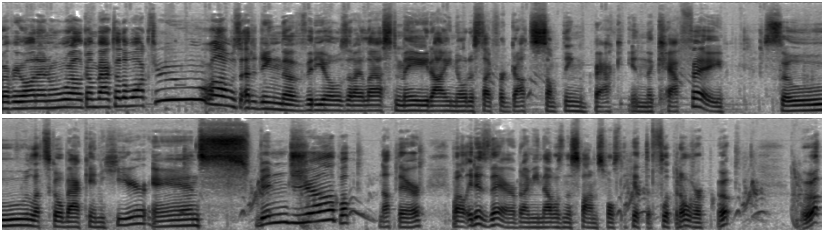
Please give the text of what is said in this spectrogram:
everyone and welcome back to the walkthrough! While I was editing the videos that I last made, I noticed I forgot something back in the cafe. So let's go back in here and spin jump! Oh, not there. Well, it is there, but I mean that wasn't the spot I'm supposed to hit to flip it over. Oh, oh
